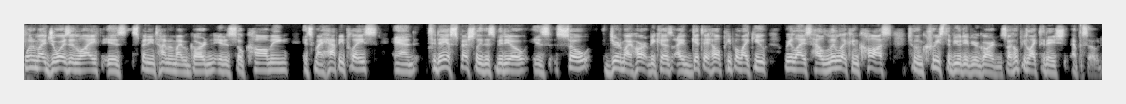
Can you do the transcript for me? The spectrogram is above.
One of my joys in life is spending time in my garden. It is so calming. It's my happy place. And today, especially, this video is so dear to my heart because I get to help people like you realize how little it can cost to increase the beauty of your garden. So I hope you like today's episode.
